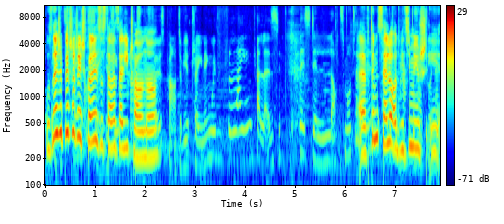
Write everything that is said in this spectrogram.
Uznaj, że pierwsza część szkolenia została zaliczona. E, w tym celu odwiedzimy już i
